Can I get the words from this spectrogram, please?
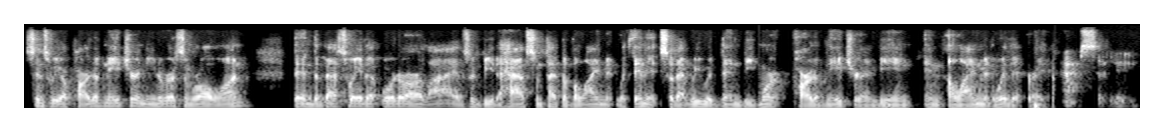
since we are part of nature and the universe and we're all one, then the best way to order our lives would be to have some type of alignment within it so that we would then be more part of nature and be in, in alignment with it, right? Absolutely.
